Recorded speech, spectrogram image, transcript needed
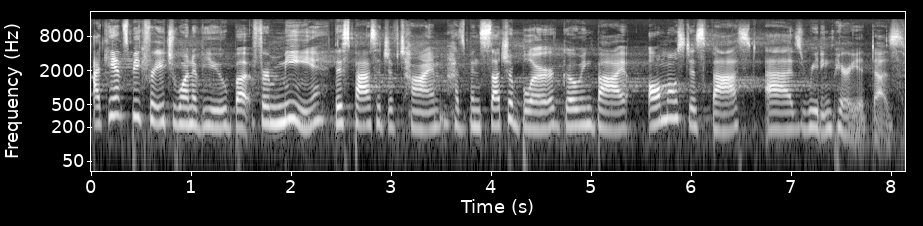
I can't speak for each one of you, but for me, this passage of time has been such a blur going by almost as fast as reading period does.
